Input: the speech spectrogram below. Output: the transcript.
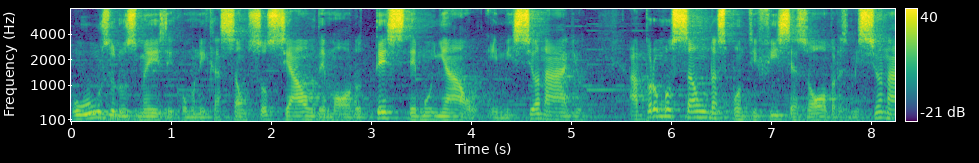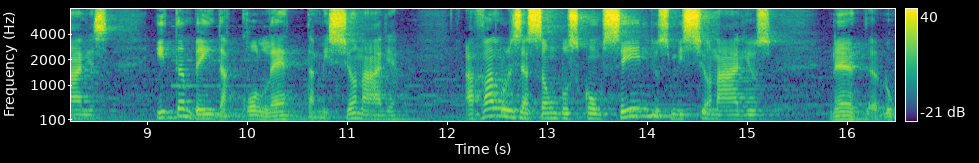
o uso dos meios de comunicação social de modo testemunhal e missionário, a promoção das pontifícias obras missionárias e também da coleta missionária, a valorização dos conselhos missionários né, no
